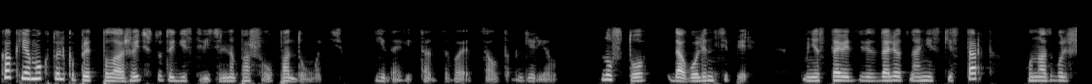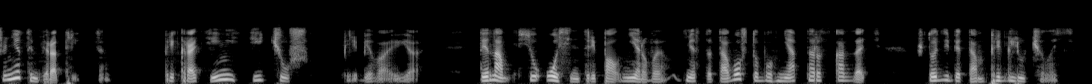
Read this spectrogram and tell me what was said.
Как я мог только предположить, что ты действительно пошел подумать? Ядовито отзывается Алтангирел. Ну что, доволен теперь? Мне ставить звездолет на низкий старт? У нас больше нет императрицы. Прекрати нести чушь, перебиваю я. Ты нам всю осень трепал нервы, вместо того, чтобы внятно рассказать, что тебе там приглючилось.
